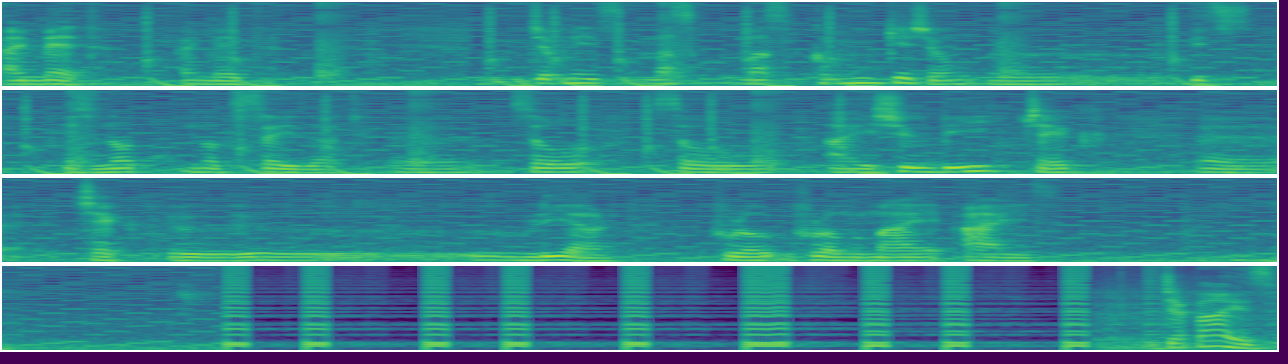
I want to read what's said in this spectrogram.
I met I met Japanese mass mass communication uh, is is not not say that. Uh, so so I should be check uh, check uh, real from from my eyes. Japan is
